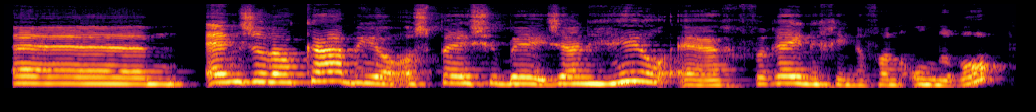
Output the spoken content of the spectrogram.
Ehm, en zowel KBO als PCB zijn heel erg verenigingen van onderop.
